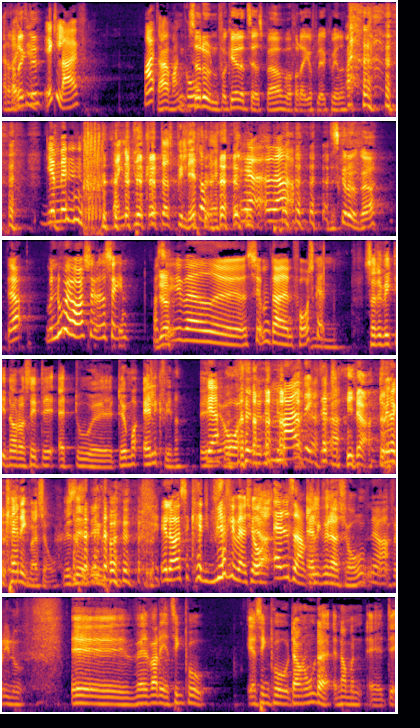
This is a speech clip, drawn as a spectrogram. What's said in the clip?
Er det Har du ikke rigtigt? det? Ikke live. Nej. Der er mange gode. Så er du den forkerte til at spørge, hvorfor der ikke er flere kvinder. Jamen, Der er ingen, der gider købe deres billetter. med. ja, ja, det skal du jo gøre. ja. Men nu vil jeg også ind og se den. Og Ja. se, hvad, øh, se, om der er en forskel. Mm. Så er det vigtigt, når du har set det, at du øh, dømmer alle kvinder. Øh, Ja. over, Meget vigtigt. ja. kvinder kan ikke være sjove. Hvis det, det, Eller også kan de virkelig være sjove, Ja. alle sammen. alle kvinder er sjove. Ja. Fordi nu. Øh, hvad var det, jeg tænkte på? Jeg tænkte på, der er jo nogen, der, når man, øh, det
